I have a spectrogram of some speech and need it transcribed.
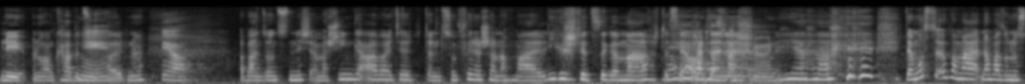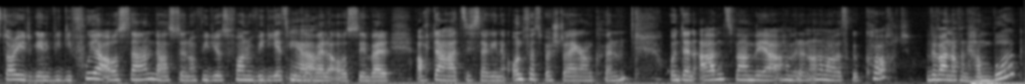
Nee, nur am Kabelzug nee. halt, ne? Ja aber ansonsten nicht an Maschinen gearbeitet. Dann zum Finisher nochmal Liegestütze gemacht. Das ja, ist ja auch das deine. War schön. Ja, da musst du irgendwann mal nochmal so eine Story gehen, wie die früher aussahen. Da hast du ja noch Videos von und wie die jetzt ja. mittlerweile aussehen, weil auch da hat sich Sarina unfassbar steigern können. Und dann abends waren wir, haben wir dann auch nochmal was gekocht. Wir waren noch in Hamburg.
